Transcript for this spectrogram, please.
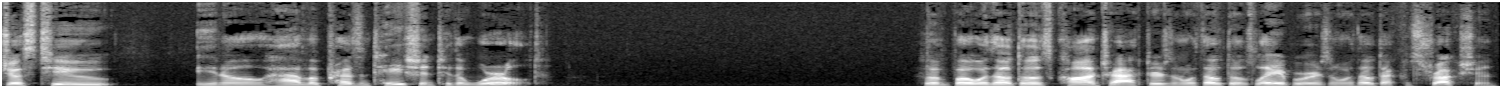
just to you know have a presentation to the world. So, but without those contractors and without those laborers and without that construction,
